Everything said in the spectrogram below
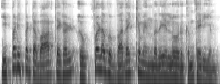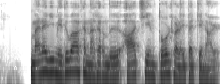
இப்படிப்பட்ட வார்த்தைகள் எவ்வளவு வதைக்கும் என்பது எல்லோருக்கும் தெரியும். மனைவி மெதுவாக நகர்ந்து ஆட்சியின் தோள்களை பற்றினாள்.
